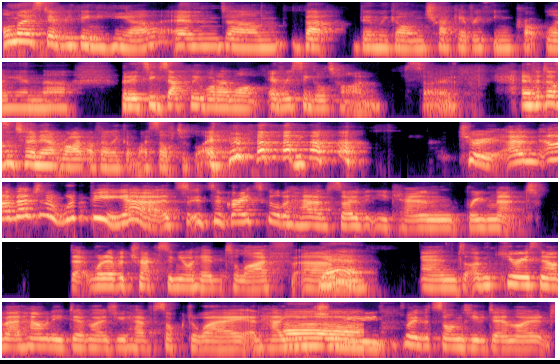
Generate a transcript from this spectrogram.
almost everything here. And um, but then we go and track everything properly and uh, but it's exactly what i want every single time. So and if it doesn't turn out right i've only got myself to blame True, and, and I imagine it would be. Yeah, it's it's a great skill to have so that you can bring that that whatever tracks in your head to life. Um, yeah. And I'm curious now about how many demos you have socked away and how you uh, choose between the songs you've demoed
